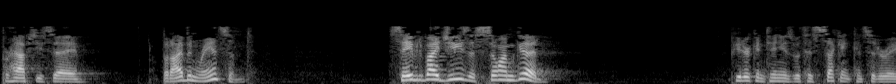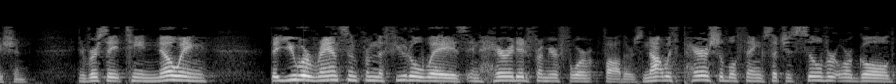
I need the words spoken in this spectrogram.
Perhaps you say, but I've been ransomed. Saved by Jesus, so I'm good. Peter continues with his second consideration. In verse 18, knowing that you were ransomed from the futile ways inherited from your forefathers, not with perishable things such as silver or gold,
